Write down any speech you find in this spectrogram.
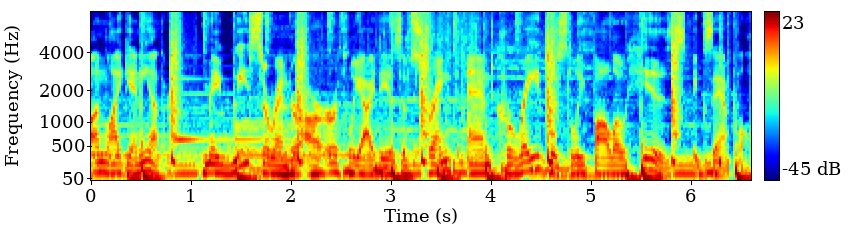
unlike any other. May we surrender our earthly ideas of strength and courageously follow His example.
